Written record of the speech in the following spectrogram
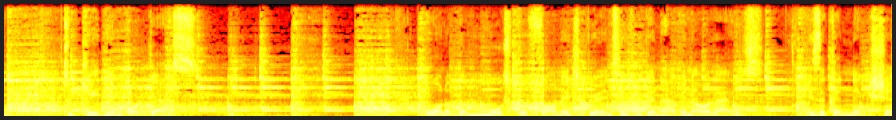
to KDM Podcast. One of the most profound experiences we can have in our lives is a connection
